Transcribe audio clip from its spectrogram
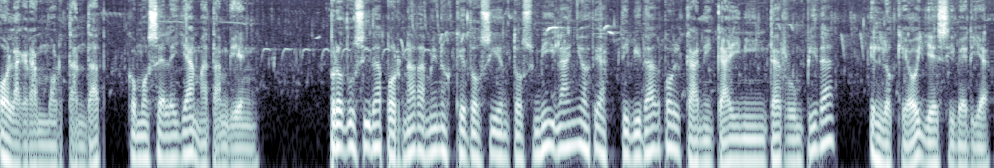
o la Gran Mortandad, como se le llama también, producida por nada menos que 200.000 años de actividad volcánica ininterrumpida en lo que hoy es Siberia.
